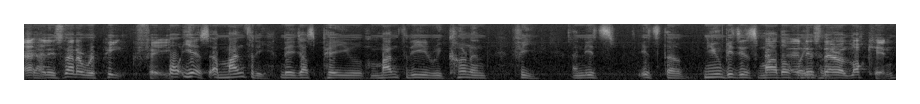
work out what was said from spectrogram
And, yeah. is that a repeat fee? Oh yes, a monthly. They just pay you monthly recurrent fee, and it's it's the new business model. And for is there a lock-in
